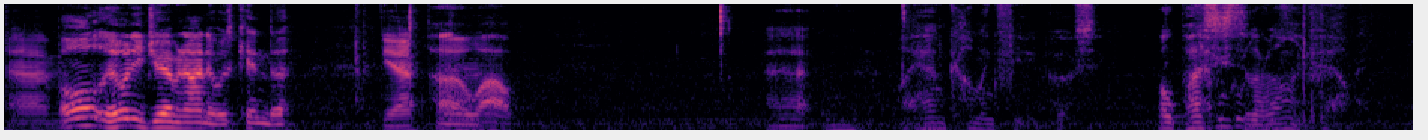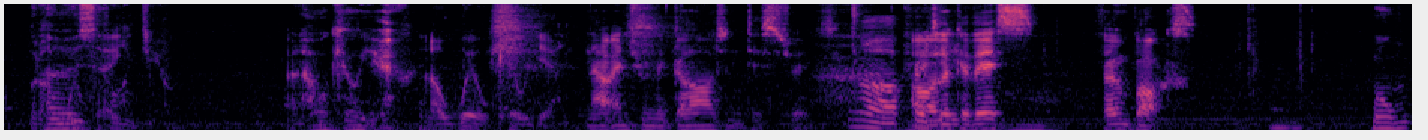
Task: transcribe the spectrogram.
Um, All the only German I know is Kinder. Yeah. Oh wow. Uh. I am coming for you, Percy. Oh, I haven't Percy's got still alive, figured out, But I will Percy. find you. and I will kill you. and I will kill you. Now entering the garden district. Oh, pretty. Oh, look at this. Phone box. Boom.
